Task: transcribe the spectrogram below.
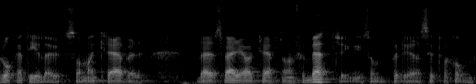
råkat illa ut som man kräver, där Sverige har krävt en förbättring liksom, för deras situation.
